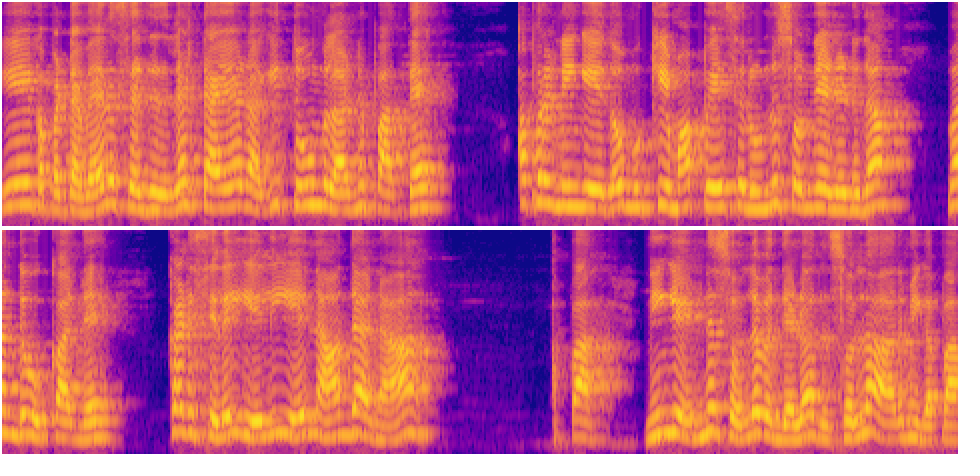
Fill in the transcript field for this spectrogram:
ஏகப்பட்ட வேலை செஞ்சதில் டயர்டாகி தூங்கலான்னு பார்த்தேன். அப்புறம் நீங்கள் ஏதோ முக்கியமாக பேசணும்னு சொன்னேன்னு தான் வந்து உட்கார்ந்தேன். கடைசியில் எலியே நான் தானா? அப்பா நீங்கள் என்ன சொல்ல வந்தேடோ அதை சொல்ல ஆரம்பிங்கப்பா.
